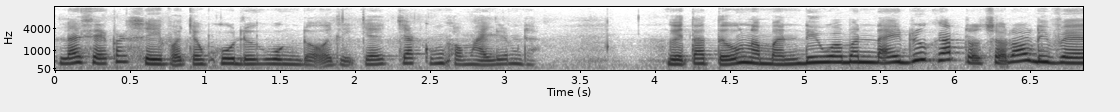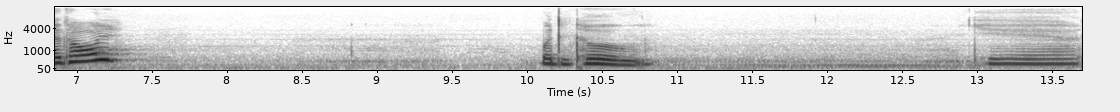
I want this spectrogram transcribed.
lái xe taxi vào trong khu đường quân đội thì chắc cũng không hay lắm đâu. Người ta tưởng là mình đi qua bên đây rước khách rồi sau đó đi về thôi. Bình thường. Yeah.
